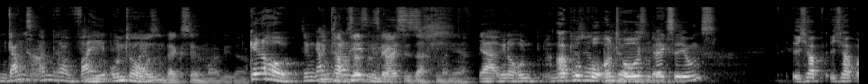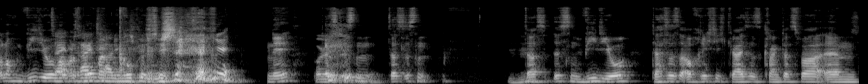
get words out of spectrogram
ein ganz anderer Ein Vibe. Unterhosenwechsel mal wieder. Genau, so ein ganz Ein anderer- Tapetenwechsel, sagt man ja. Ja, genau. Und Apropos Unterhosenwechsel, Jungs. Ich habe ich hab auch noch ein Video, Seit aber das drei muss ich mal in die Tagen Gruppe. Nee, das ist ein, das ist ein, das ist ein Video, das ist auch richtig geisteskrank. Das war, ähm,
